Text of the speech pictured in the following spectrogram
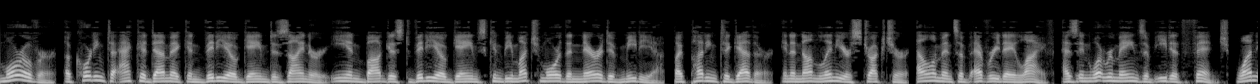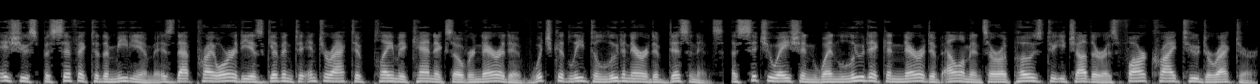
Moreover, according to academic and video game designer Ian Bogost video games can be much more than narrative media, by putting together, in a nonlinear structure, elements of everyday life, as in What Remains of Edith Finch. One issue specific to the medium is that priority is given to interactive play mechanics over narrative which could lead to ludonarrative dissonance, a situation when ludic and narrative elements are opposed to each other as Far Cry 2 director,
